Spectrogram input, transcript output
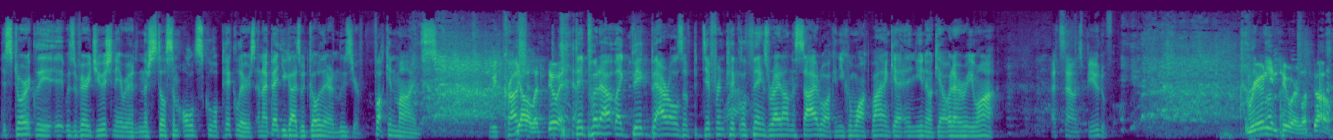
historically, it was a very Jewish neighborhood, and there's still some old school picklers. And I bet you guys would go there and lose your fucking minds. We'd crush Yo, it. let's do it. They put out like big barrels of different pickled things right on the sidewalk, and you can walk by and get and you know get whatever you want. That sounds beautiful. Reunion tour. Let's go.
